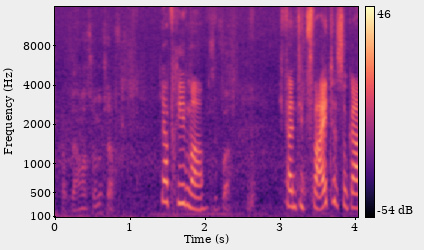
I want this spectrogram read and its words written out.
Ich glaube, da haben wir es schon geschafft. Ja, prima. Super. Ich fand die zweite sogar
